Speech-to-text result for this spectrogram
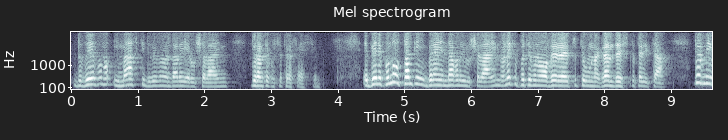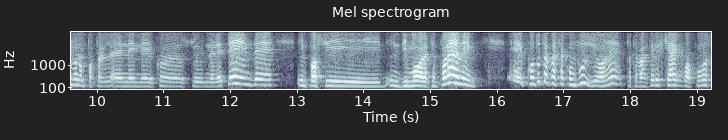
dovevano, i maschi dovevano andare a Gerusalemme durante queste tre feste. Ebbene, quando tanti ebrei andavano a Gerusalemme, non è che potevano avere tutta una grande ospitalità. Dormivano un po' le, nelle, nelle tende, in posti in dimora temporanee, e con tutta questa confusione poteva anche rischiare che qualcuno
